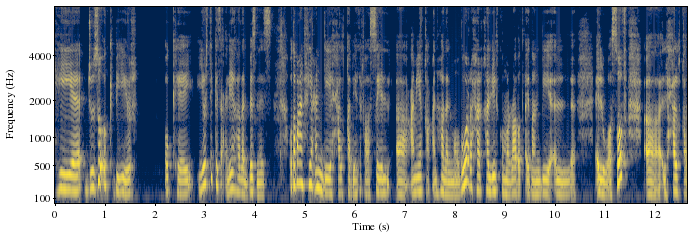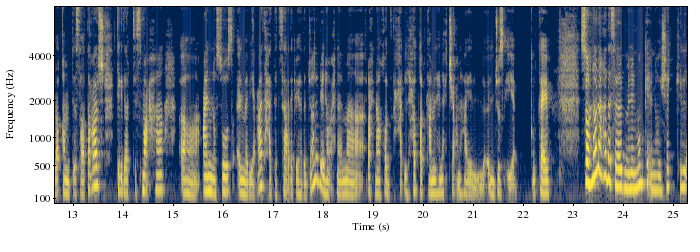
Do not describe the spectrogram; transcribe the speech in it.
هي جزء كبير okay يرتكز عليه هذا ال business وطبعا في عندي حلقة بها تفاصيل آه، عميقة عن هذا الموضوع. راح أخلي لكم الرابط أيضا بالوصف آه، الحلقة رقم 19 تقدر تسمعها آه، عن نصوص المبيعات حتى تساعدك في هذا الجانب لأنه إحنا ما راح ناخذ الحلقة بكاملها نحكي عن هاي الجزئية. okay. so هنا هذا سبب من الممكن إنه يشكل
